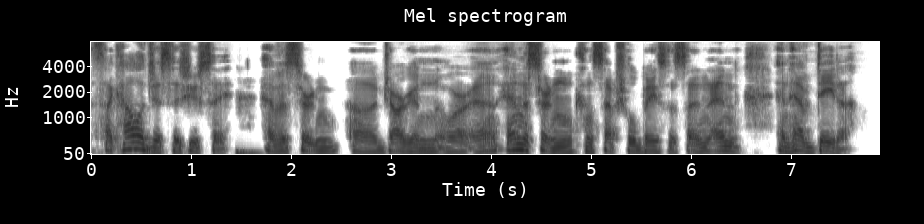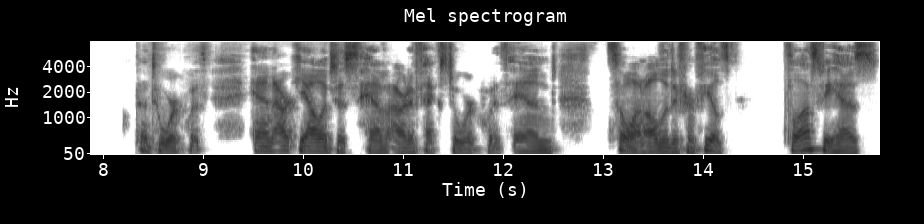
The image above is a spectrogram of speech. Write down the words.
psychologists, as you say, have a certain uh, jargon or uh, and a certain conceptual basis, and and and have data to work with, and archaeologists have artifacts to work with, and so on, all the different fields. Philosophy has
